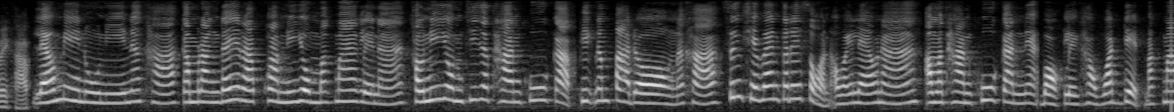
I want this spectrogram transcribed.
ด้วยครับ แล้วเมนูนี้นะคะกำลังได้รับความนิยมมากๆเลยนะเขานิยมที่จะทานคู่กับพริกน้ำปลาดองนะคะ ซึ่งเชฟแว่นก็ได้สอนเอาไว้แล้วนะ เอามาทานคู่กันเนี่ยบอกเลยค่ะว่าเด็ดม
